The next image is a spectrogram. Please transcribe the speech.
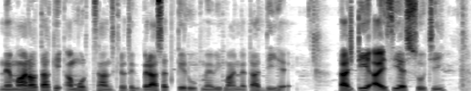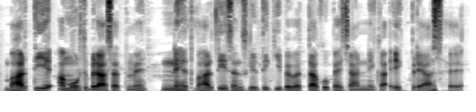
ने मानवता की अमूर्त सांस्कृतिक विरासत के रूप में भी मान्यता दी है। राष्ट्रीय आईसीएस सूची, भारतीय अमूर्त विरासत में निहित भारतीय संस्कृति की विविधता को पहचानने का एक प्रयास है।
